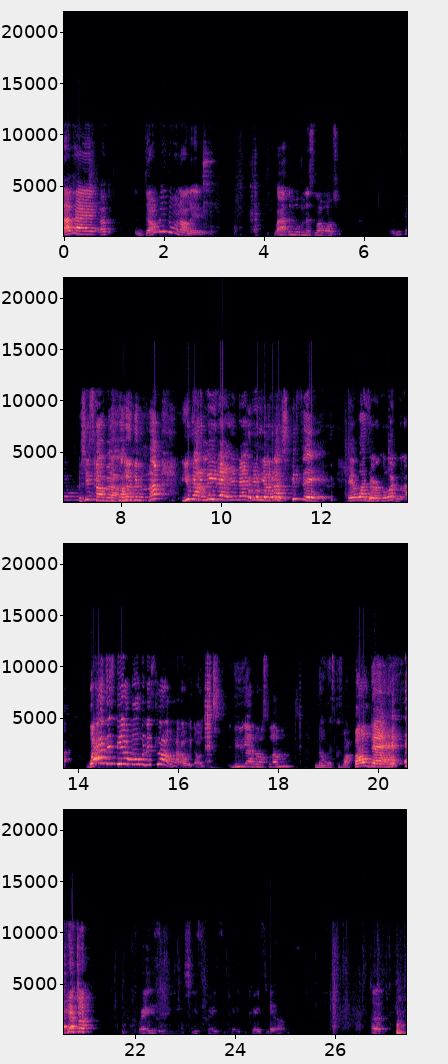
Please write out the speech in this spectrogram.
okay, okay. Don't be doing all that. Why is it moving in slow motion? She's talking about you gotta leave that in that video that she said. It wasn't recording when I why is it still moving this slow? Hold on, we gonna do you got it on slow mo? No, that's cause my phone died. crazy. She's crazy, crazy, crazy. Yeah. Uh, all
